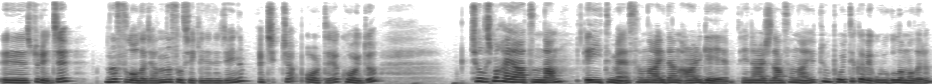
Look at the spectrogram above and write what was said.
e, süreci nasıl olacağını, nasıl şekilleneceğini açıkça ortaya koydu. Çalışma hayatından eğitime, sanayiden argeye, enerjiden sanayiye tüm politika ve uygulamaların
